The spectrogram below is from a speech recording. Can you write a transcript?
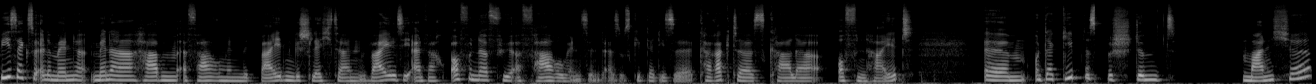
Bisexuelle Männer, haben Erfahrungen mit beiden Geschlechtern, weil sie einfach offener für Erfahrungen sind. Also es gibt ja diese Charakterskala Offenheit. Ähm, und da gibt es bestimmt manche,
